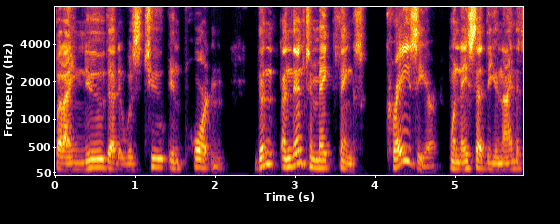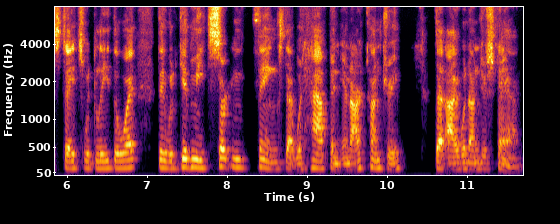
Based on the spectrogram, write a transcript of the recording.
but I knew that it was too important. Then and then to make things crazier when they said the United States would lead the way. They would give me certain things that would happen in our country that I would understand.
